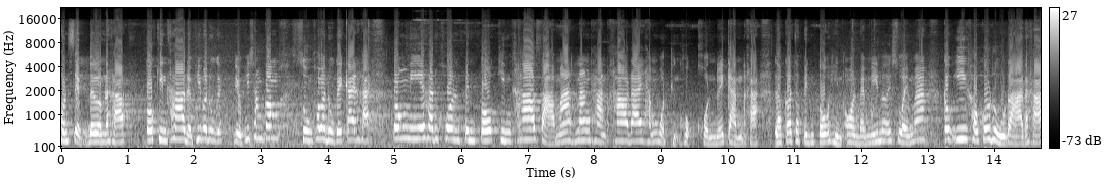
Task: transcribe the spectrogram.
คอนเซปต์เดิมนะคะ โต๊ะกินข้าวเดี๋ยวพี่มาดูเดี๋ยวพี่ช่างกล้องซูมเข้ามาดูใกล้ๆนะคะ ตรงนี้นะคะทุกคนเป็นโต๊ะกินข้าวสามารถนั่งทานข้าวได้ทั้งหมดถึง 6 คนด้วยกันนะคะ แล้วก็จะเป็นโต๊ะหินอ่อนแบบนี้เลยสวยมาก เก้าอี้เขาก็หรูหรานะคะ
